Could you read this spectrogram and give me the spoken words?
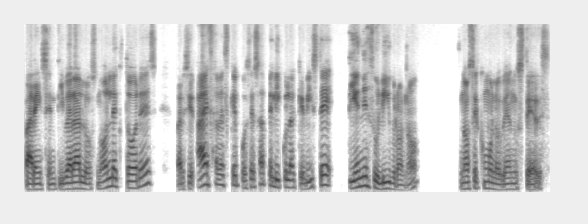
para incentivar a los no lectores, para decir, ah, ¿sabes qué? Pues esa película que viste tiene su libro, ¿no? No sé cómo lo vean ustedes.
